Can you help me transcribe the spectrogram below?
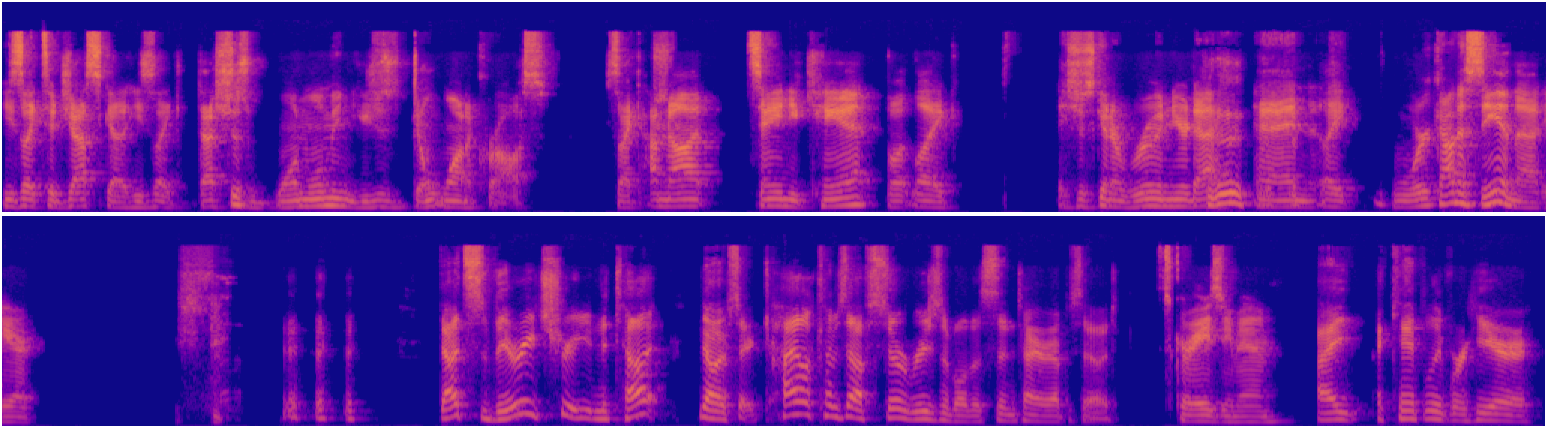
he's like to Jessica, he's like, that's just one woman you just don't want to cross. It's like, I'm not saying you can't, but like, it's just going to ruin your day. and like, we're kind of seeing that here. that's very true. Natalya, no, I'm sorry. Kyle comes off so reasonable this entire episode. It's crazy, man. I, I can't believe we're here.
